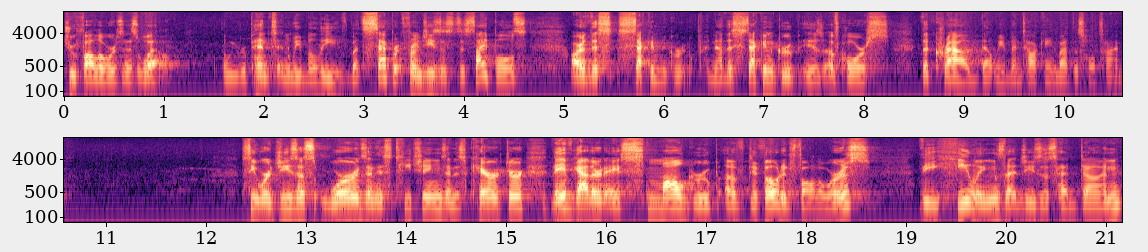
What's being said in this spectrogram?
true followers as well. We repent and we believe. But separate from Jesus' disciples are this second group. Now, this second group is, of course, the crowd that we've been talking about this whole time. See, where Jesus' words and his teachings and his character, they've gathered a small group of devoted followers. The healings that Jesus had done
